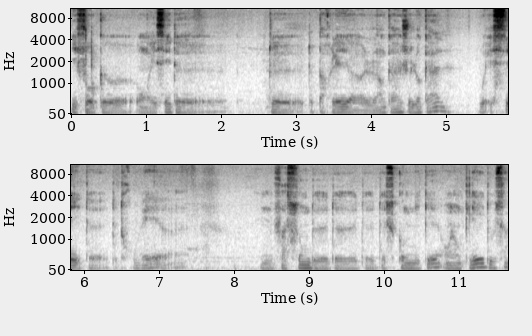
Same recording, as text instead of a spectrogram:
il faut qu'on essaie de de, parler euh, le langage local ou essayer de, trouver euh, une façon de, se communiquer en anglais, tout ça.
